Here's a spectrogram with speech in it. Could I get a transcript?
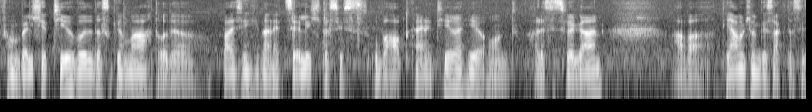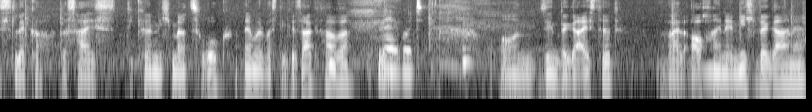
von welchem Tier wurde das gemacht oder weiß ich nicht, dann erzähle ich, das ist überhaupt keine Tiere hier und alles ist vegan. Aber die haben schon gesagt, das ist lecker. Das heißt, die können nicht mehr zurücknehmen, was die gesagt haben Sehr gut. und sind begeistert, weil auch eine Nicht-Vegane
